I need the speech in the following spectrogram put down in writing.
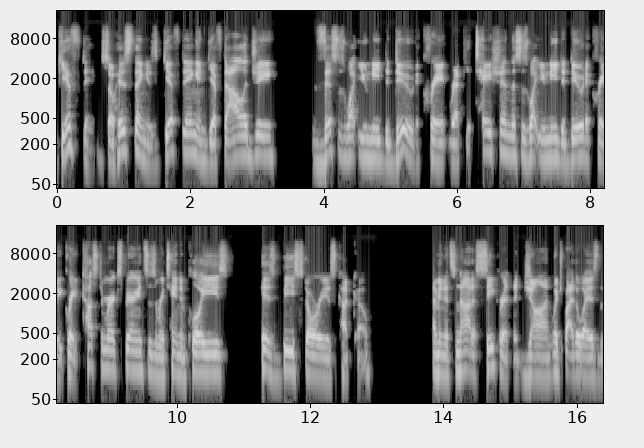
gifting. So, his thing is gifting and giftology. This is what you need to do to create reputation. This is what you need to do to create great customer experiences and retain employees. His B story is Cutco. I mean, it's not a secret that John, which by the way is the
